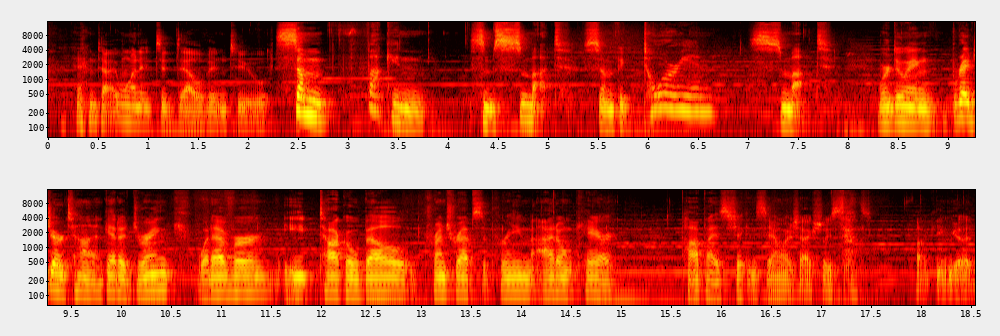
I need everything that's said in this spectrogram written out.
and I wanted to delve into some fucking some smut, some Victorian smut. We're doing Bridgerton. Get a drink, whatever, eat Taco Bell, Crunchwrap Supreme, I don't care. Popeye's chicken sandwich actually sounds fucking good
